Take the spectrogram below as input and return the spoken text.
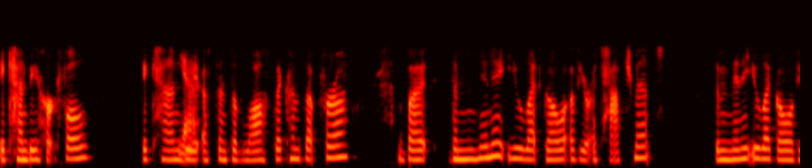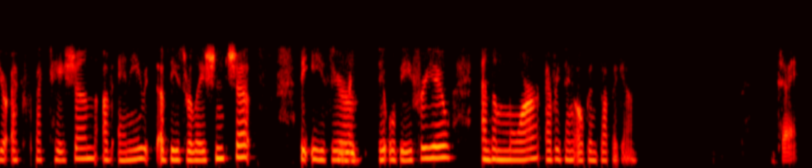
it can be hurtful. It can Yeah. be a sense of loss that comes up for us. But the minute you let go of your attachment, the minute you let go of your expectation of any of these relationships, the easier Mhm. it will be for you and the more everything opens up again. Right.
